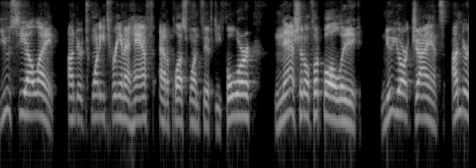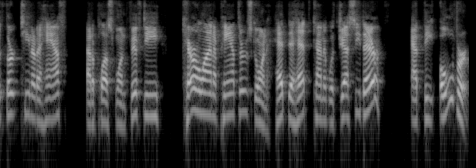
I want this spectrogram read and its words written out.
UCLA under 23 and a half at a plus 154. National Football League, New York Giants under 13 and a half at a plus 150. Carolina Panthers going head to head kind of with Jesse there at the over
